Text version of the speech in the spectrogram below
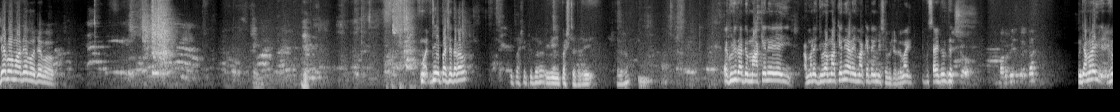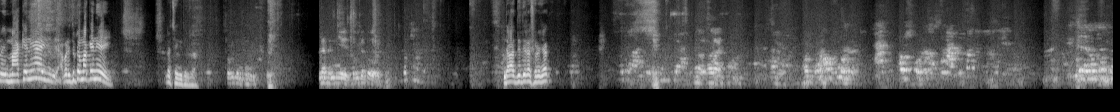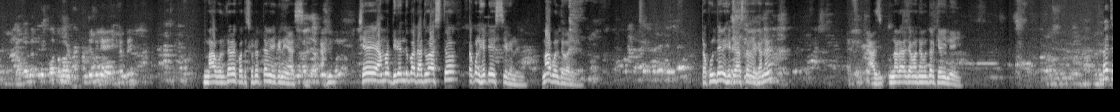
দেবো মা দেবো দেবো। মা, যে এই পাশে দাঁড়াও। এই পাশে একটু দাঁড়াও এই- পাশটা দাঁড়াও এই দাঁড়াও। খুশি দাঁড়াতে মাকে নিয়ে এই আমার এই জোড়া মাকে নিয়ে আর এই মাকে নিয়ে ছবিটা একটু সাইড আমরা এই মাকে নিয়ে আবার দুটো মাকে নিয়ে একটা ছবি তুলবা। দাঁড়া, দিদিরা সরে যাক। তুমি কতবার পুজো দিলে এইখানে মা বলতে হবে কত ছোটোতে আমি এখানে আসছি। সে আমার ধীরেন্দ্র বা দাদু আসতো তখন হেঁটে এসছি এখানে। মা বলতে পারে। তখন থেকে আমি হেঁটে আসতাম এখানে। আজ ওনারা আজ আমাদের মধ্যে আর কেউই নেই।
